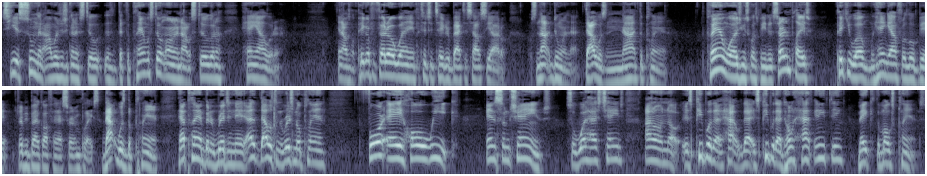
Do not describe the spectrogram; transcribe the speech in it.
She assumed that I was just gonna still that the plan was still on and I was still gonna hang out with her and I was gonna pick her up from Federal Way and potentially take her back to South Seattle. I was not doing that. That was not the plan. The plan was you were supposed to be in a certain place, pick you up, we hang out for a little bit, drop you back off at a certain place. That was the plan. That plan had been originated. That was an original plan for a whole week and some change. So what has changed? I don't know. It's people that have that. It's people that don't have anything make the most plans.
